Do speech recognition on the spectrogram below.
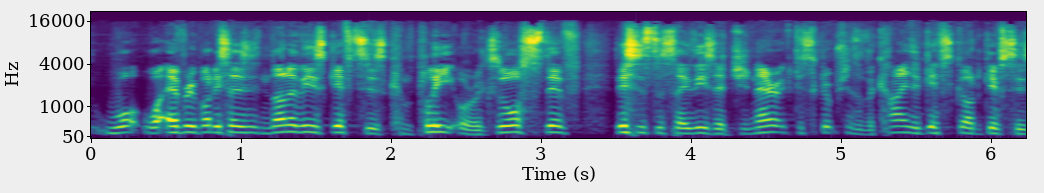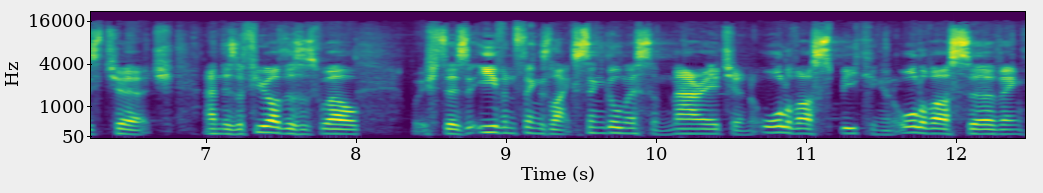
what, what everybody says is none of these gifts is complete or exhaustive. This is to say, these are generic descriptions of the kinds of gifts God gives his church. And there's a few others as well, which says even things like singleness and marriage and all of our speaking and all of our serving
